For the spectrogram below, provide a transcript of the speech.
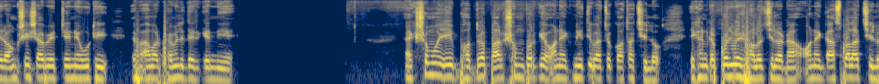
এর অংশ হিসাবে ট্রেনে উঠি এবং আমার ফ্যামিলিদেরকে নিয়ে একসময় এই ভদ্রা পার্ক সম্পর্কে অনেক নেতিবাচক কথা ছিল। এখানকার পরিবেশ ভালো ছিল না, অনেক গাছপালা ছিল,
